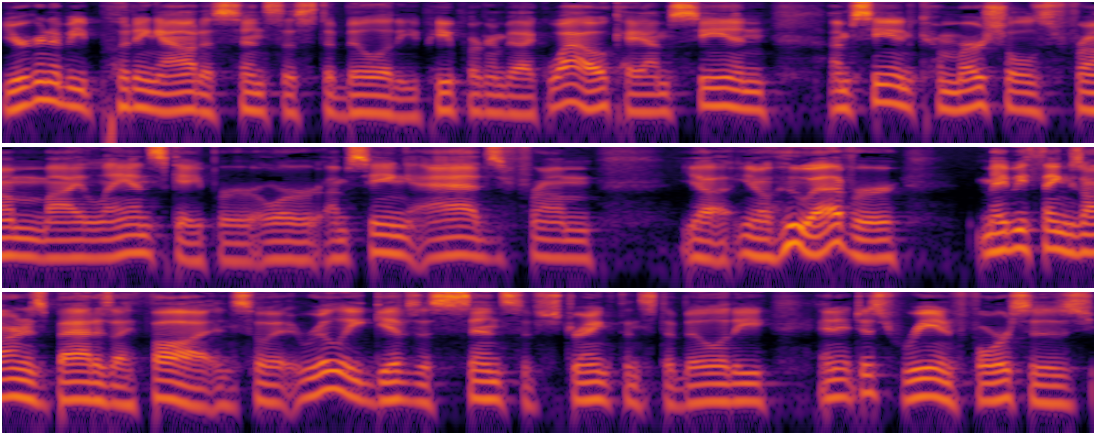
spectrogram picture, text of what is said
you're going to be putting out a sense of stability. People are going to be like wow okay i'm seeing i'm seeing commercials from my landscaper or i'm seeing ads from yeah you know whoever maybe things aren't as bad as I thought. And so it really gives a sense of strength and stability. And it just reinforces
